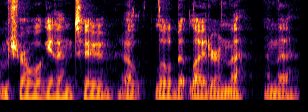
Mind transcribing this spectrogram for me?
I'm sure we'll get into a little bit later in the in the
